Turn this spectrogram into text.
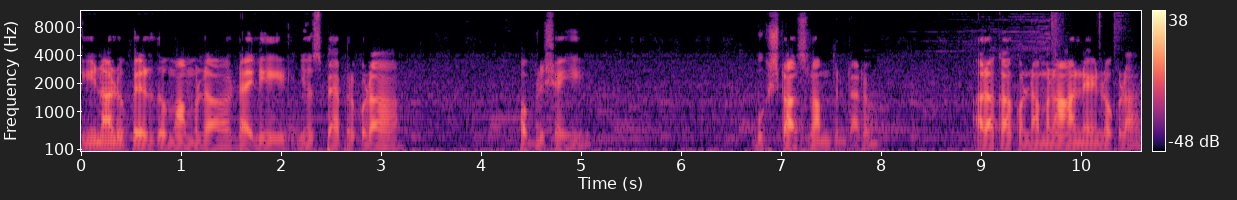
Eenadu పేరుతో మామూలు డైలీ న్యూస్ పేపర్ కూడా పబ్లిష్ అయ్యి బుక్ స్టాల్స్లో అమ్ముతుంటారు. అలా కాకుండా మన ఆన్లైన్లో కూడా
